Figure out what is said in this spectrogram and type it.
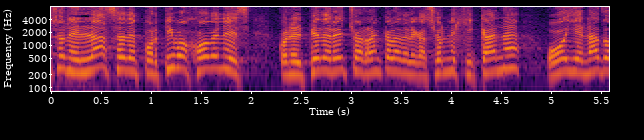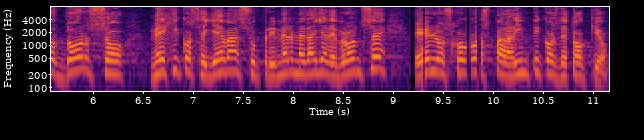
Regreso en Enlace Deportivo Jóvenes, con el pie derecho arranca la delegación mexicana. Hoy en Ado Dorso, México se lleva su primer medalla de bronce en los Juegos Paralímpicos de Tokio.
